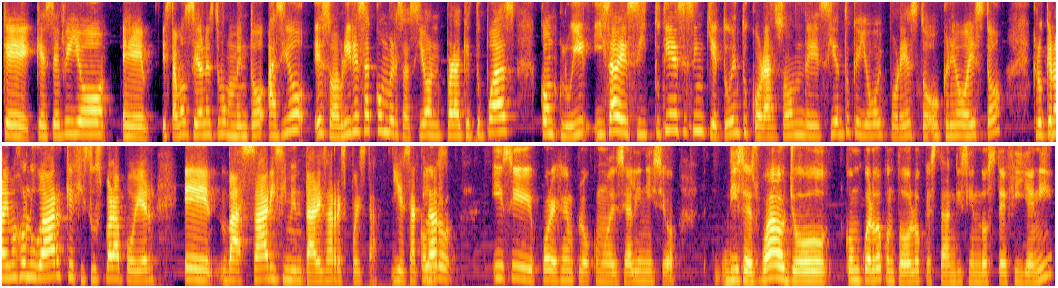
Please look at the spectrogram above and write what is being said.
que, que Steph y yo eh, estamos haciendo en este momento ha sido eso, abrir esa conversación para que tú puedas concluir y sabes, si tú tienes esa inquietud en tu corazón de siento que yo voy por esto o creo esto, creo que no hay mejor lugar que Jesús para poder eh, basar y cimentar esa respuesta y esa conversación. Claro y si, por ejemplo, como decía al inicio, dices, wow, yo concuerdo con todo lo que están diciendo Steph y Jenny,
